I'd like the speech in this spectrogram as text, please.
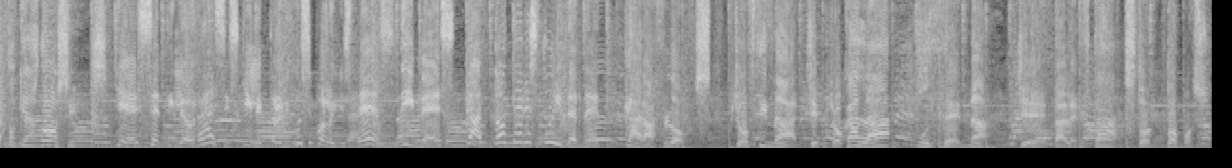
άτοκες δόσεις. Και σε τηλεοράσεις και ηλεκτρονικούς υπολογιστές, τιμές κατώτερες του ίντερνετ. Καραφλός. Πιο φθηνά και πιο καλά πουθενά. Και τα λεφτά στον τόπο σου.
